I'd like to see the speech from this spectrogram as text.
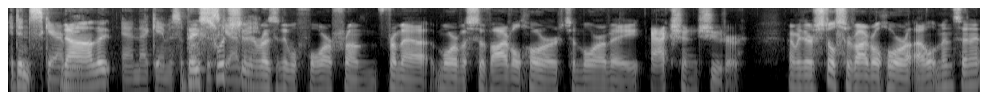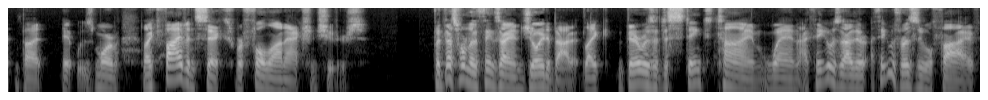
It didn't scare Nah, me, they- and that game is supposed They to switched scare it me. in Resident Evil 4 from from a more of a survival horror to more of a action shooter. I mean, there's still survival horror elements in it, but it was more of like five and six were full on action shooters. But that's one of the things I enjoyed about it. Like there was a distinct time when I think it was either I think it was Resident Evil 5.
